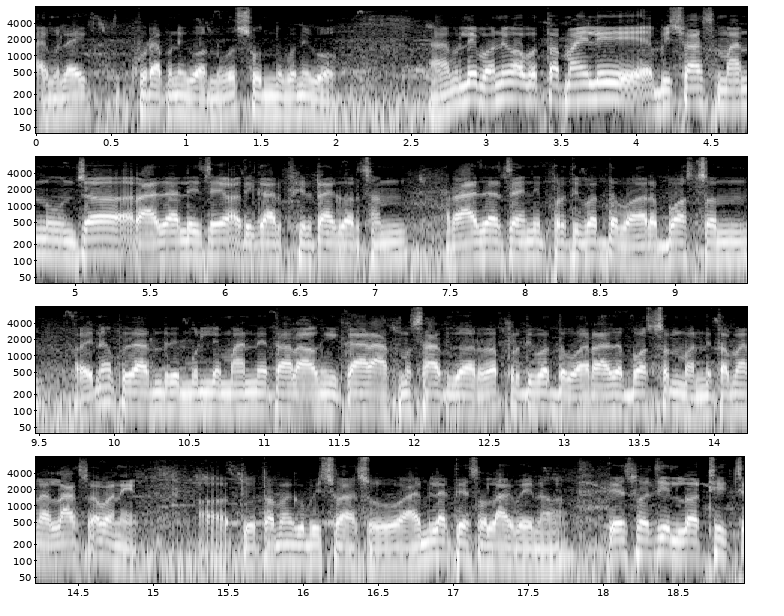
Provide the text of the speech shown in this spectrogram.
हामीलाई कुरा पनि गर्नुभयो सोध्नु पनि भयो। हामीले भन्यौँ अब तपाईँले विश्वास मान्नुहुन्छ राजाले चाहिँ अधिकार फिर्ता गर्छन्। राजा चाहिँ नि प्रतिबद्ध भएर बस्छन् होइन? प्रजातान्त्रिक मूल्य मान्यतालाई अङ्गीकार आत्मसात गरेर प्रतिबद्ध भएर राजा बस्छन् भन्ने तपाईँलाई लाग्छ भने त्यो तपाईँको विश्वास हो। हामीलाई त्यसो लाग्दैन। त्यसपछि ल ठिक छ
